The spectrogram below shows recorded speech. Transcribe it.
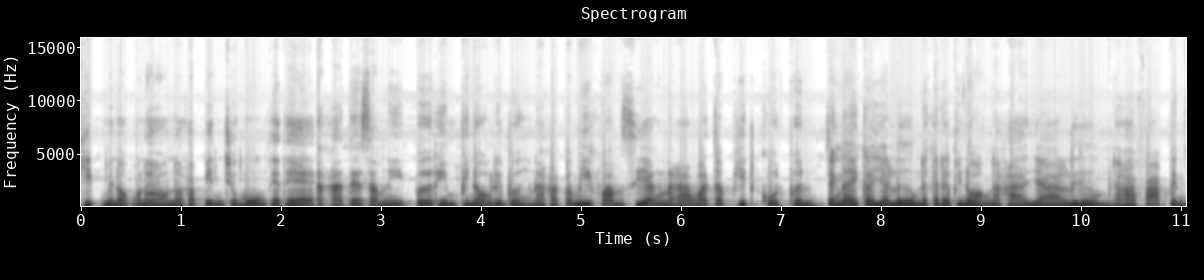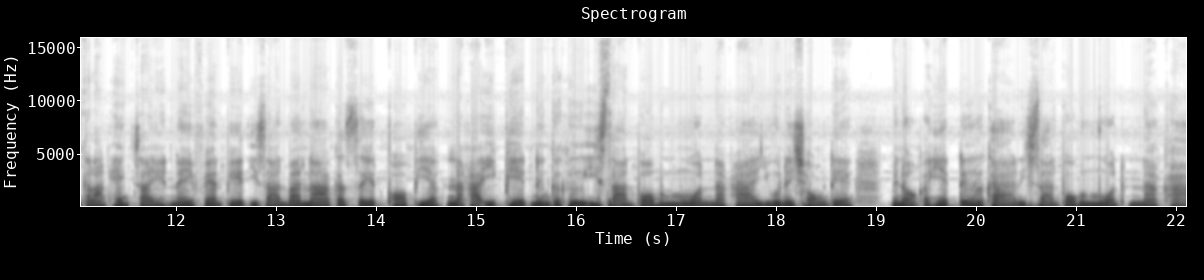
คลิปแม่นออกมะนาวนะคะ เป็นชั่วโมงแท้ๆนะคะ แต่ซ้ำนี่เปิดให้พี่น้องได้เบิ่งนะคะ ก็มีความเสี่ยงนะคะ ว่าจะผิดกฎเพิ่นจังใดก็อย่าลืมนะคะเด้อพี่น้องนะคะ อย่าลืมนะคะ ฝากเป็นกำลังแห่งใจในแฟนเพจอีสานบ้านนาเกษตรพอเพียงนะคะ อีกเพจหนึ่งก็คืออีสานพ่อมนมวลนะคะ อยู่ในช่องแดงแม่น้องก็เฮ็ดเด้อค่ะ อีสานพ่อมนมวลนะคะ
